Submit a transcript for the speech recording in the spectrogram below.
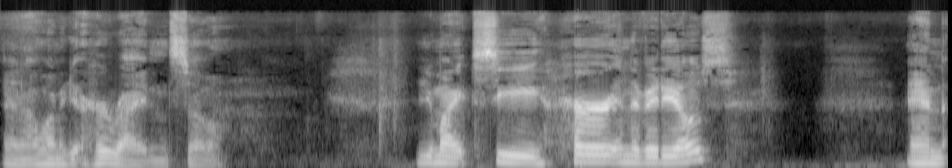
And I want to get her riding. So you might see her in the videos. And,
